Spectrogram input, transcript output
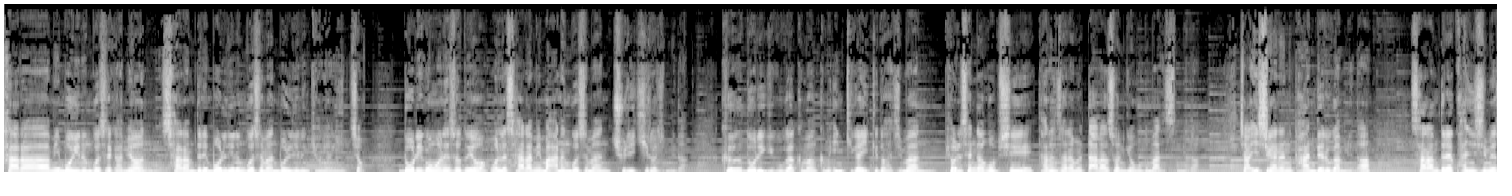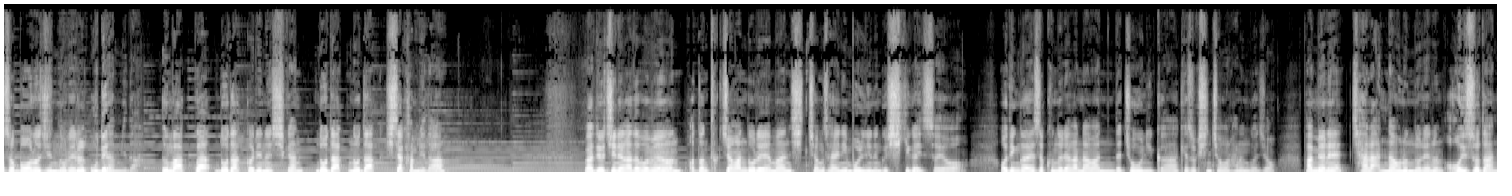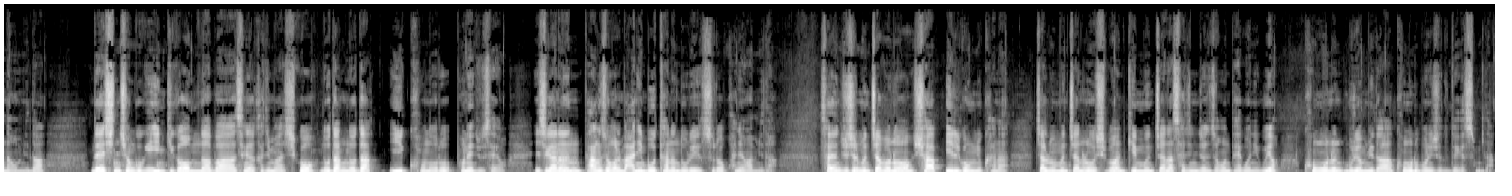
사람이 모이는 곳에 가면 사람들이 몰리는 곳에만 몰리는 경향이 있죠. 놀이공원에서도요, 원래 사람이 많은 곳에만 줄이 길어집니다. 그 놀이기구가 그만큼 인기가 있기도 하지만 별 생각 없이 다른 사람을 따라선 경우도 많습니다. 자, 이 시간은 반대로 갑니다. 사람들의 관심에서 멀어진 노래를 우대합니다. 음악과 노닥거리는 시간, 노닥노닥 시작합니다. 라디오 진행하다 보면 어떤 특정한 노래에만 신청 사연이 몰리는 그 시기가 있어요. 어딘가에서 그 노래가 나왔는데 좋으니까 계속 신청을 하는 거죠. 반면에 잘 안 나오는 노래는 어디서도 안 나옵니다. 내 신청곡이 인기가 없나 봐 생각하지 마시고 노닥노닥 이 코너로 보내주세요. 이 시간은 방송을 많이 못하는 노래일수록 환영합니다. 사연 주실 문자 번호 샵 1061, 짧은 문자는 50원, 긴 문자나 사진 전송은 100원이고요. 콩으로는 무료입니다. 콩으로 보내셔도 되겠습니다.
